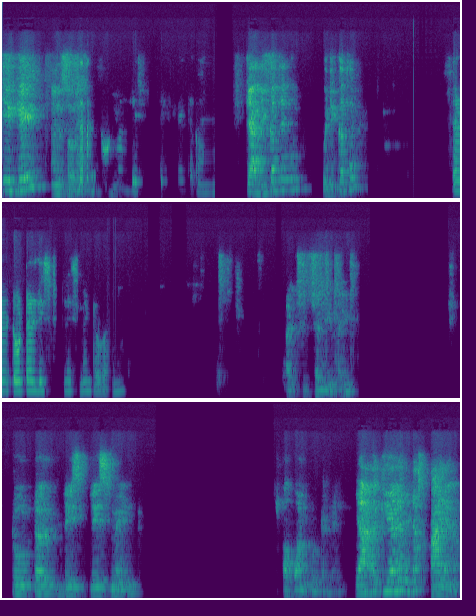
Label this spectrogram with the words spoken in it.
अगेन सॉरी क्या दिक्कत है कोई? कोई दिक्कत है? सर टोटल डिस्प्लेसमेंट होगा अच्छा चलिए भाई। Total displacement upon total time यहाँ तक क्लियर है बेटा? हाँ या ना?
